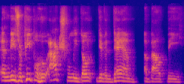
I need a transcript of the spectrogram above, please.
and these are people who actually don't give a damn about the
